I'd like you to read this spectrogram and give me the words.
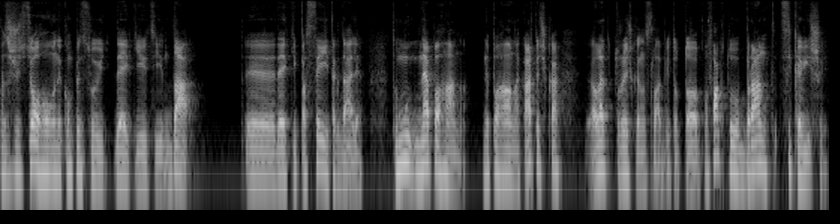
з цього вони компенсують деякі ці, да, е, деякі паси і так далі. Тому непогано. Непогана карточка, але троєчка на слабій. Тобто, по факту, бранд цікавіший.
